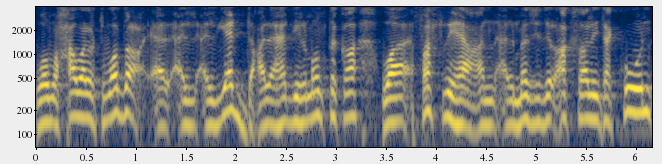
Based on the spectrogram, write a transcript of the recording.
ومحاولة وضع اليد على هذه المنطقة وفصلها عن المسجد الأقصى لتكون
